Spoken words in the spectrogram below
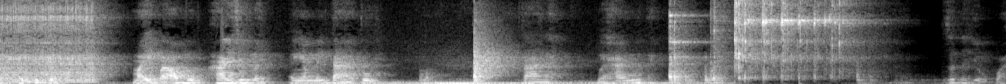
là phân tích được. Máy báo một hai dung đây anh em lấy tài tôi. Tài này 12 nút này. Rất là hiệu quả.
